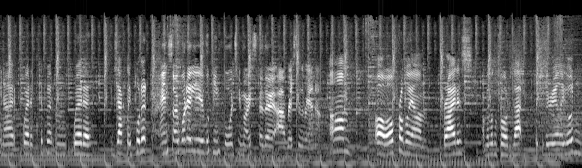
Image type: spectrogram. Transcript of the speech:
you know, where to clip it and where to exactly put it. And so what are you looking forward to most for the uh, rest of the roundup? Um, oh, well, probably um, Raiders. I'll be looking forward to that, which will be really good and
